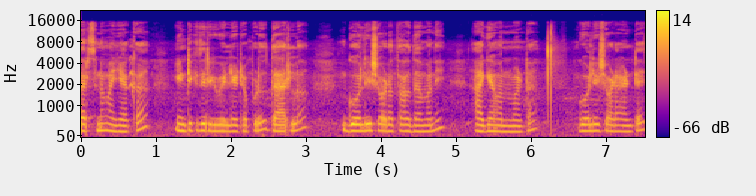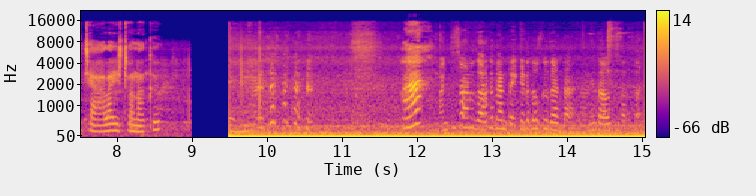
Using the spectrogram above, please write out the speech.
దర్శనం అయ్యాక ఇంటికి తిరిగి వెళ్ళేటప్పుడు దారిలో గోలీ సోడా తాగుదామని ఆగామన్నమాట. గోలీ సోడా అంటే చాలా ఇష్టం నాకు. మంచి సౌండ్ దొరకదంట ఇక్కడ నేను తాగుతుందంట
